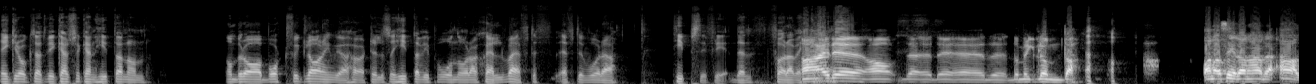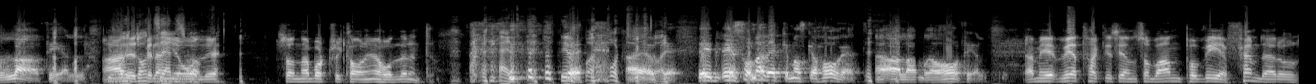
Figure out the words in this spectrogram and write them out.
Tänker också att vi kanske kan hitta någon, någon bra bortförklaring vi har hört, eller så hittar vi på några själva efter, efter våra tips i fred, den förra veckan. Nej, det, ja, det, det, de är glömda. Å andra sidan hade alla fel. Nej, det spelar ingen roll. Sådana bortförklaringar håller inte. Nej, det- det Nej, okej. det, är, det är sådana veckor man ska ha rätt, när alla andra har fel. Jag men- vet faktiskt en som vann på V5 där och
